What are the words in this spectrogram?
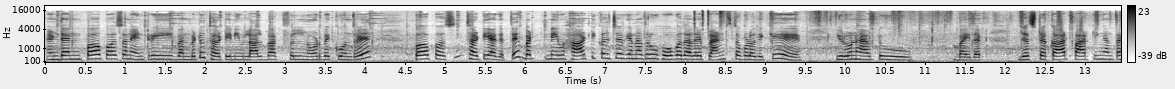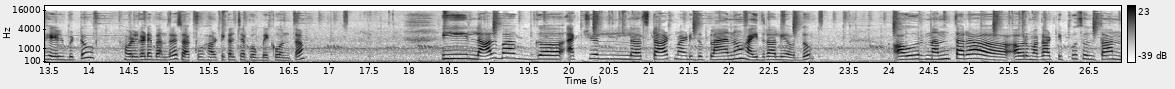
And then per person entry ಬಂದುಬಿಟ್ಟು ಥರ್ಟಿ ನೀವು ಲಾಲ್ಬಾಗ್ ಫುಲ್ ನೋಡಬೇಕು ಅಂದರೆ ಪರ್ ಪರ್ಸನ್ ಥರ್ಟಿ ಆಗುತ್ತೆ. ಬಟ್ ನೀವು ಹಾರ್ಟಿಕಲ್ಚರ್ಗೆ ಏನಾದರೂ ಹೋಗೋದಾದರೆ ಪ್ಲ್ಯಾಂಟ್ಸ್ ತೊಗೊಳೋದಕ್ಕೆ you don't have to buy that just car parking ಅಂತ ಹೇಳಿಬಿಟ್ಟು ಒಳಗಡೆ ಬಂದರೆ ಸಾಕು ಹಾರ್ಟಿಕಲ್ಚರ್ಗೆ ಹೋಗಬೇಕು ಅಂತ. ಈ ಲಾಲ್ಬಾಗ್ ಆ್ಯಕ್ಚುಯಲ್ ಸ್ಟಾರ್ಟ್ ಮಾಡಿದ್ದು ಪ್ಲ್ಯಾನು ಹೈದರಾಲಿ ಅವ್ರದ್ದು ಅವ್ರ ನಂತರ ಅವ್ರ ಮಗ ಟಿಪ್ಪು ಸುಲ್ತಾನ್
